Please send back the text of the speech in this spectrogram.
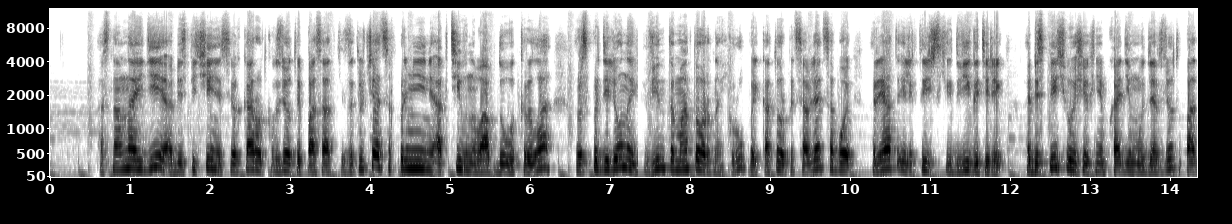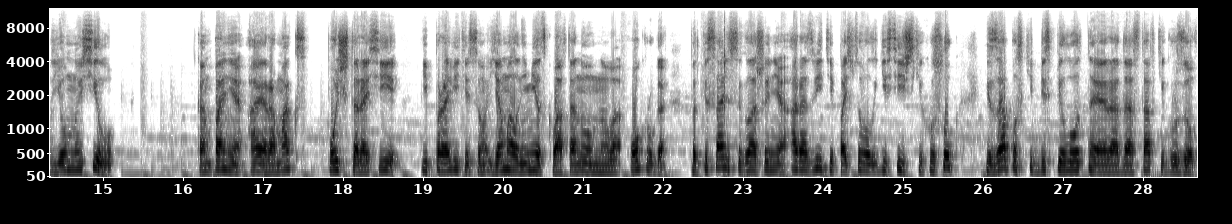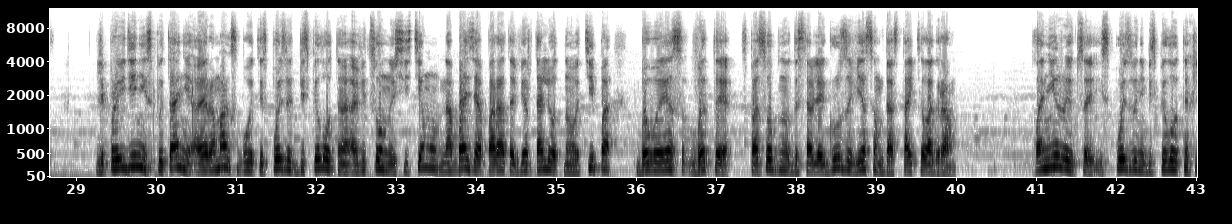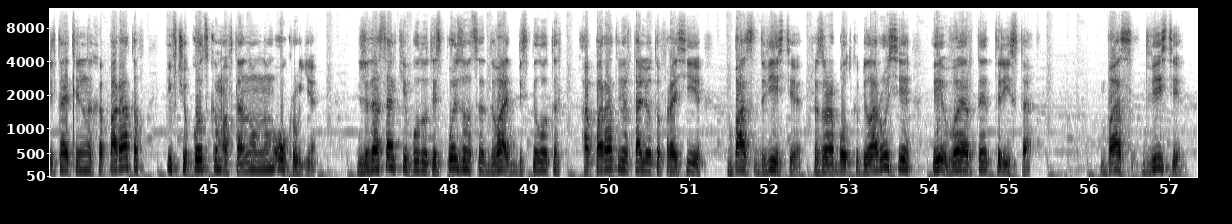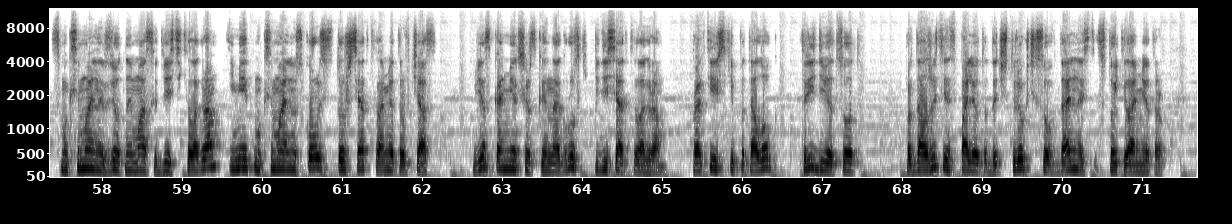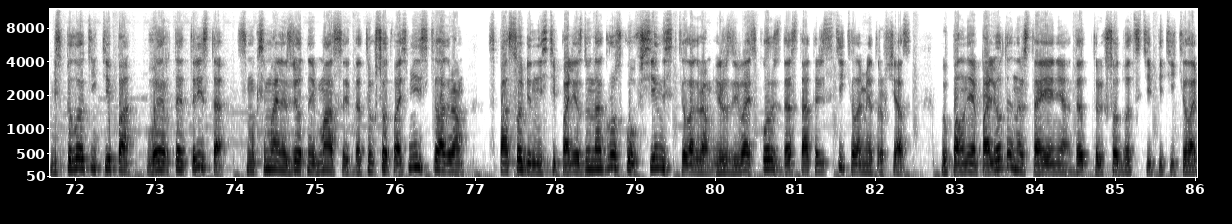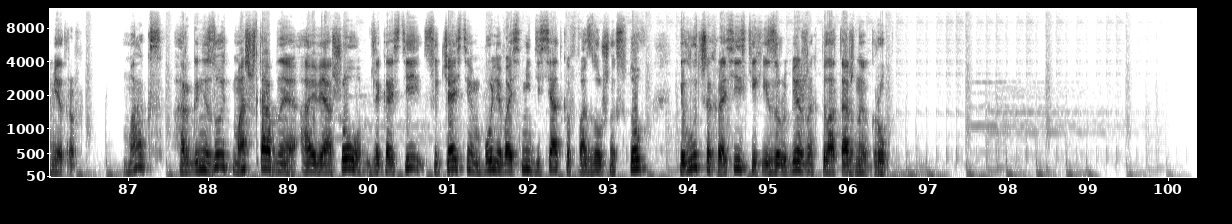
Основная идея обеспечения сверхкороткого взлета и посадки заключается в применении активного обдува крыла, распределенной винтомоторной группой, которая представляет собой ряд электрических двигателей, обеспечивающих необходимую для взлета подъемную силу. Компания Aeromax, Почта России и правительством Ямал-Немецкого автономного округа подписали соглашение о развитии почтово-логистических услуг и запуске беспилотной аэродоставки грузов. Для проведения испытаний Аэромакс будет использовать беспилотную авиационную систему на базе аппарата вертолетного типа БВС-ВТ, способного доставлять грузы весом до 100 кг. Планируется использование беспилотных летательных аппаратов и в Чукотском автономном округе. Для доставки будут использоваться два беспилотных аппарата вертолетов России БАС-200, разработка Беларуси, и ВРТ-300. БАС-200 с максимальной взлетной массой 200 кг имеет максимальную скорость 160 км в час, вес коммерческой нагрузки 50 кг, практический потолок 3900, продолжительность полета до 4 часов, дальность 100 км. Беспилотник типа ВРТ-300 с максимальной взлетной массой до 380 кг способен нести полезную нагрузку в 70 кг и развивать скорость до 130 км в час, выполняя полеты на расстояние до 325 км. МАКС организует масштабное авиашоу для гостей с участием более 8 десятков воздушных судов и лучших российских и зарубежных пилотажных групп.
